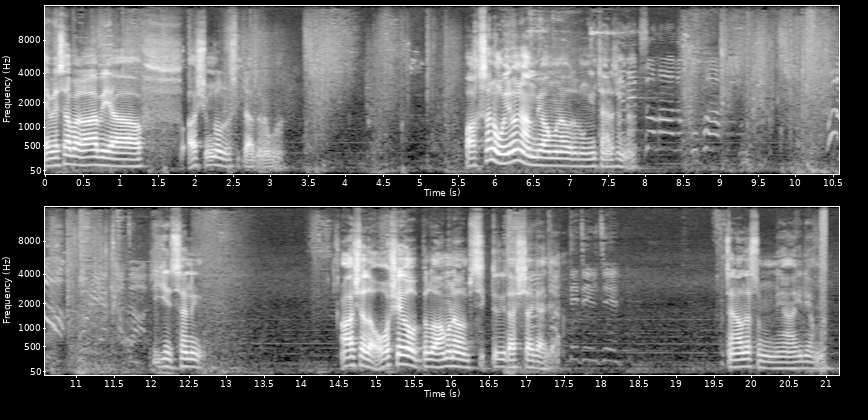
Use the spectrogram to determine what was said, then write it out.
Çocuğum. MS'e bak abi ya. Uf, aşım dolursun birazdan ama. Baksana oyun oynanmıyor amına kodumun internetinden. İyi senin aşağıda o şey oldu amına koyayım siktir git aşağı gel ya. Sen alırsın bunu ya gidiyorum ben.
